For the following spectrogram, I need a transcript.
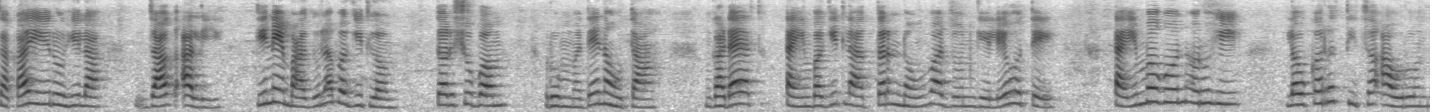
सकाळी रुहीला जाग आली. तिने बाजूला बघितलं तर शुभम रूममध्ये नव्हता. घड्याळात टाईम बघितला तर नऊ वाजून गेले होते. टाईम बघून रुही लवकरच तिचं आवरून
